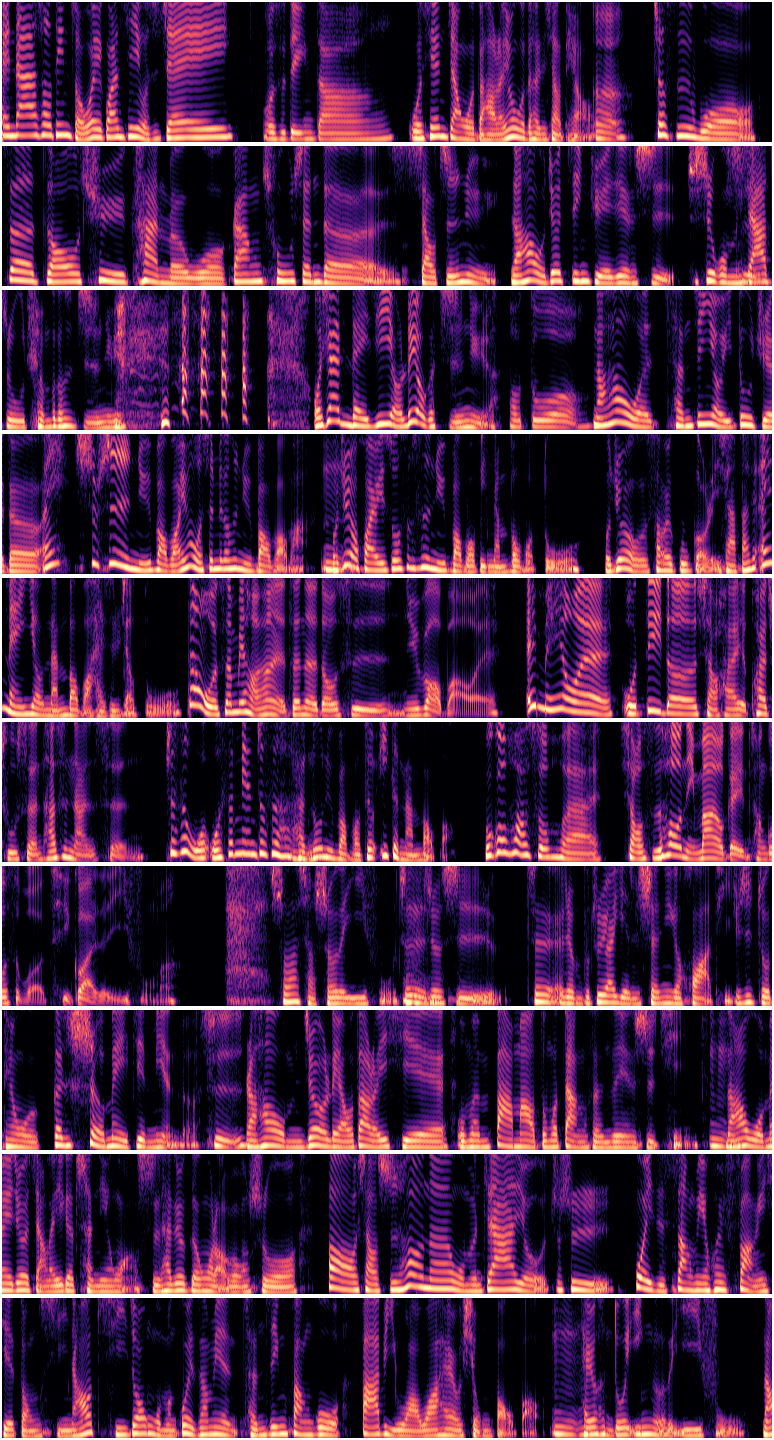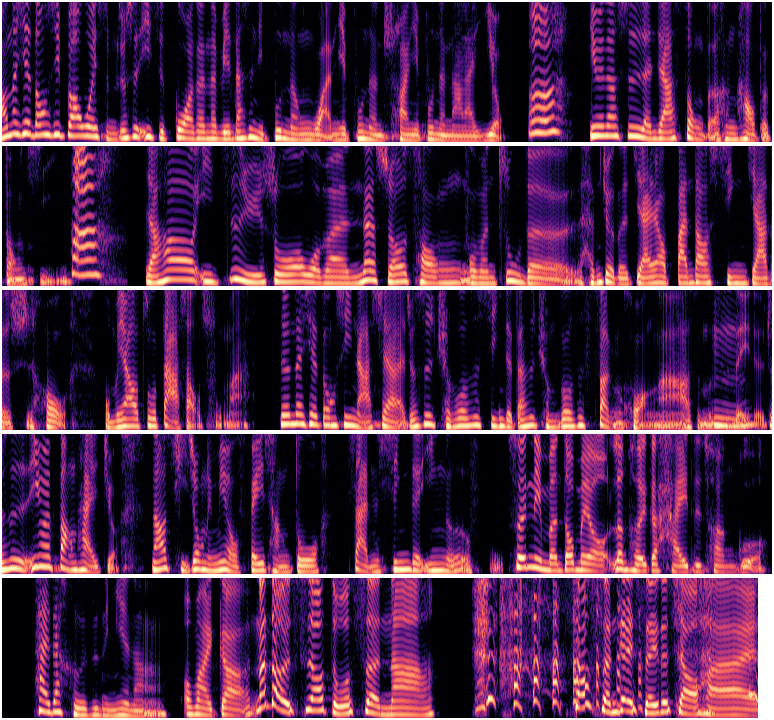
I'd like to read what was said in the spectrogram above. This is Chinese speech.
欢迎大家收听《走位关系》，我是 J，我是叮当。我先讲我的好了，因为我的很小条。嗯，就是我这周去看了我刚出生的小侄女，然后我就惊觉一件事，就是我们家族全部都是侄女。我现在累积有六个侄女了，好多哦。然后我曾经有一度觉得，哎，是不是女宝宝？因为我身边都是女宝宝嘛，嗯、我就有怀疑说，是不是女宝宝比男宝宝多？我就有稍微 Google 了一下，发现哎，没有，男宝宝还是比较多。但我身边好像也真的都是女宝宝，哎，哎，没有哎，我弟的小孩也快出生，他是男生。就是我我身边就是很多女宝宝，只有一个男宝宝。不过话说回来，小时候你妈有给你穿过什么奇怪的衣服吗？说到小时候的衣服，真的就是、嗯、这忍不住要延伸一个话题，就是昨天我跟舍妹见面了，是，然后我们就聊到了一些我们爸妈有多么当生这件事情，嗯，然后我妹就讲了一个陈年往事，她就跟我老公说，哦，小时候呢，我们家有就是。柜子上面会放一些东西，然后其中我们柜子上面曾经放过芭比娃娃，还有熊宝宝，嗯，还有很多婴儿的衣服。然后那些东西不知道为什么就是一直挂在那边，但是你不能玩，也不能穿，也不能拿来用啊，因为那是人家送的很好的东西啊。然后以至于说，我们那时候从我们住的很久的家要搬到新家的时候，我们要做大扫除嘛。就那些东西拿下来，就是全部都是新的，但是全部都是泛黄啊什么之类的，嗯、就是因为放太久，然后其中里面有非常多崭新的婴儿服，所以你们都没有任何一个孩子穿过，它还在盒子里面啊！Oh my god，那到底是要多省啊？是要省给谁的小孩？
